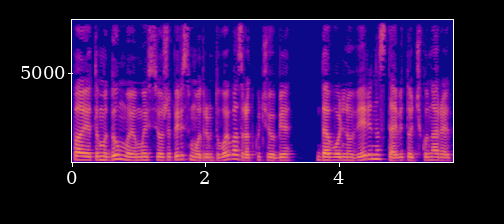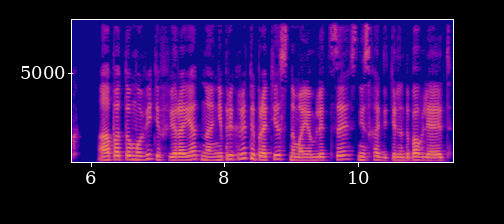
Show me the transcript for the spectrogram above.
поэтому, думаю, мы все же пересмотрим твой возврат к учебе. Довольно уверенно ставит точку на рек. А потом, увидев, вероятно, неприкрытый протест на моем лице, снисходительно добавляет.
